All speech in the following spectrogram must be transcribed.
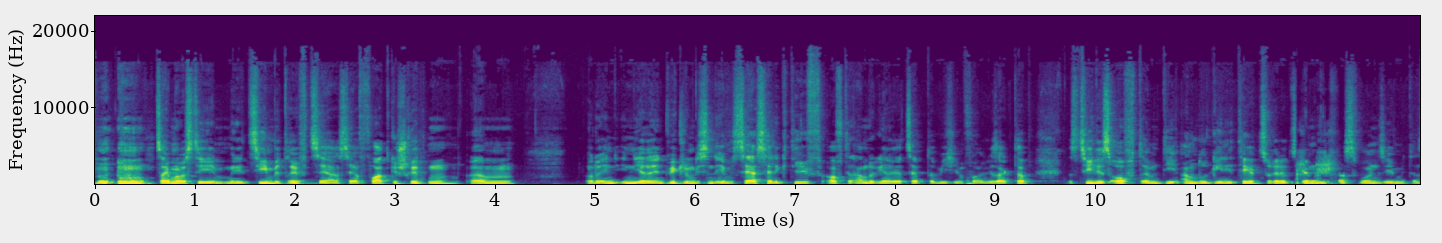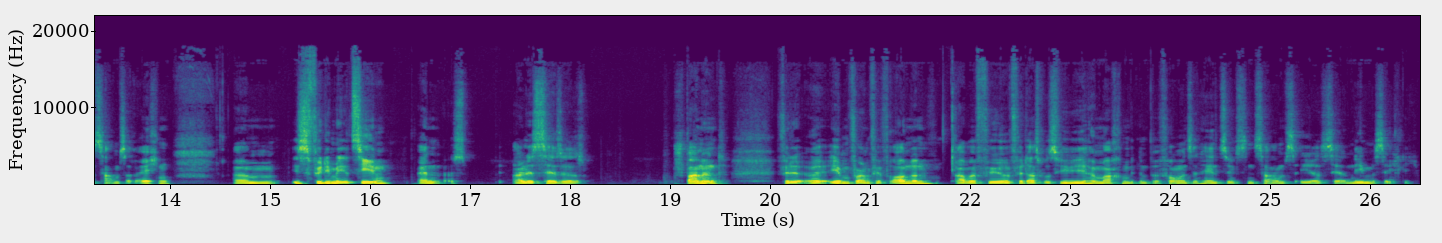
sag mal, was die Medizin betrifft, sehr, sehr fortgeschritten ähm, oder in, in ihrer Entwicklung. Die sind eben sehr selektiv auf den Androgenrezeptor, wie ich eben vorher gesagt habe. Das Ziel ist oft, ähm, die Androgenität zu reduzieren. Das wollen sie eben mit den SAMs erreichen. Ähm, ist für die Medizin ein, alles sehr, sehr spannend für, äh, eben vor allem für Frauen dann, aber für, für das, was wir hier machen mit dem Performance Enhancing, sind SAMs eher sehr nebensächlich.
